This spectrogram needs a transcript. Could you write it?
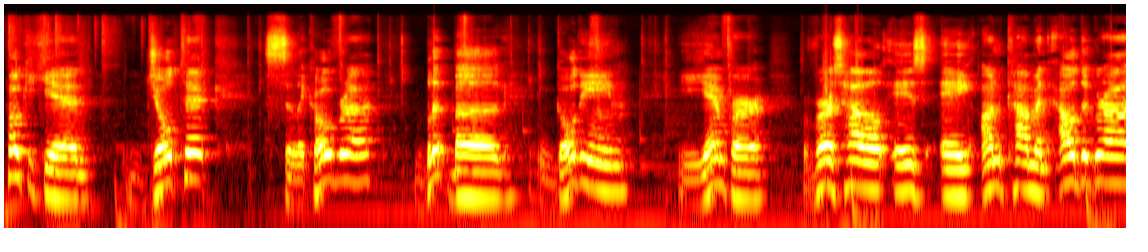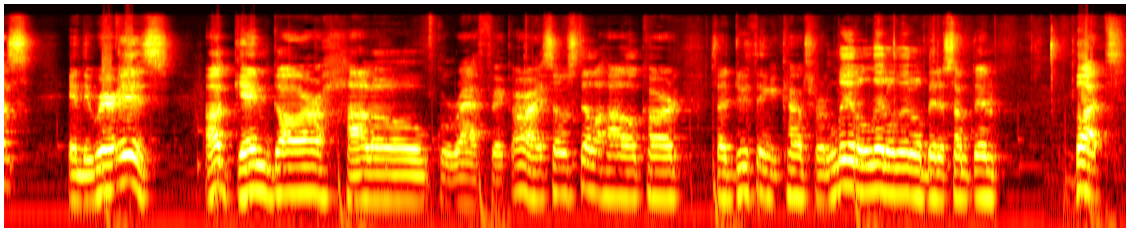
Pokekid, Joltik, Silicobra, Blipbug, Goldeen, Yamper. Reverse Hollow is a uncommon Eldegoss, and the rare is a Gengar holographic. All right, so still a hollow card. So I do think it counts for a little, little, little bit of something. But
